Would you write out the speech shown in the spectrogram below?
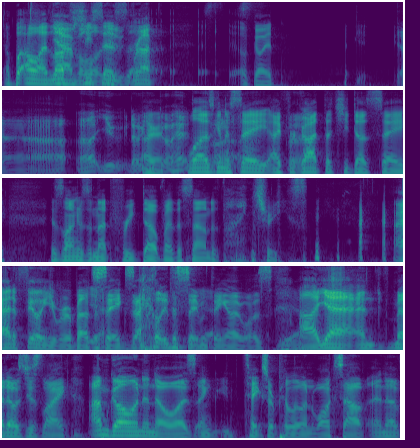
But oh, I love Yeah, she says. uh, oh, go ahead. Uh, uh, you no, you All right. go ahead. Well, I was gonna Uh, say I forgot that she does say, as long as I'm not freaked out by the sound of pine trees. I had a feeling you were about to say exactly the same thing I was. Yeah. Uh, yeah, and Meadows just like, I'm going to Noah's, and takes her pillow and walks out. And a,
